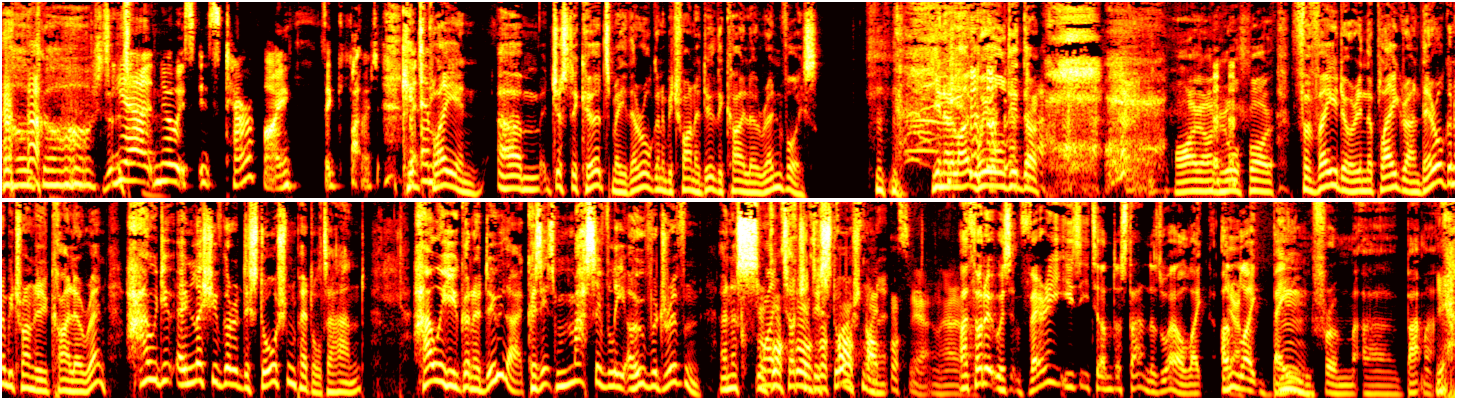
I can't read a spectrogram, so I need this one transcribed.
Oh gosh. yeah, no, it's it's terrifying. Thinking about it. Kids But, um, playing. Um, just occurred to me they're all going to be trying to do the Kylo Ren voice. You know, like we all did the. I am your father. For Vader in the playground, they're all going to be trying to do Kylo Ren. How do you, unless you've got a distortion pedal to hand, how are you going to do that? Because it's massively overdriven and a slight touch of distortion on it. Yeah, I thought it was very easy to understand as well. Like unlike Bane from uh, Batman, yeah.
